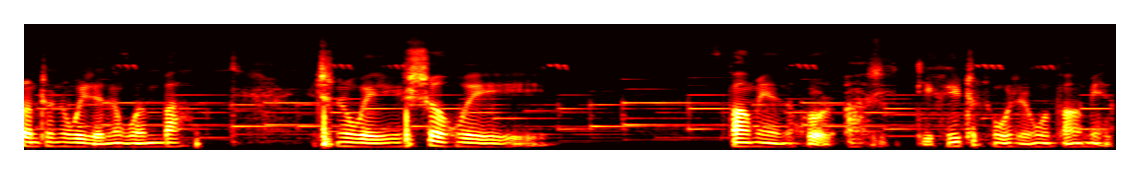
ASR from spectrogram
能称之为人文吧，称之为社会方面的，或者啊，也可以称之为人文方面。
